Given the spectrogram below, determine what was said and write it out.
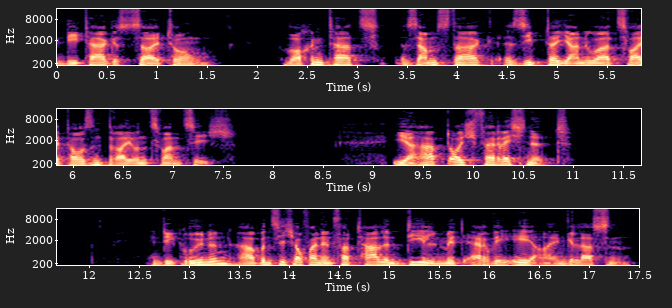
Die Tageszeitung Wochentaz Samstag, 7. Januar 2023 Ihr habt euch verrechnet. Die Grünen haben sich auf einen fatalen Deal mit RWE eingelassen.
